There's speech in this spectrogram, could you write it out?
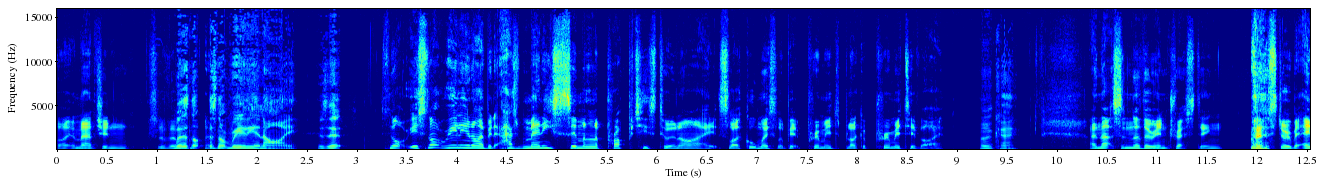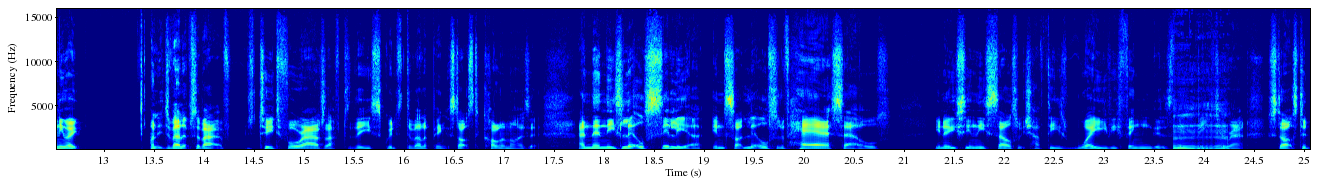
like imagine sort of a, But it's not. It's not really an eye, is it? it's not it's not really an eye, but it has many similar properties to an eye. It's like almost a bit primitive, like a primitive eye, Okay. and that's another interesting story. But anyway, when it develops, about two to four hours after the squid's developing, it starts to colonize it, and then these little cilia inside, little sort of hair cells. You know, you've seen these cells which have these wavy fingers that beat Mm-hmm. around. Starts to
